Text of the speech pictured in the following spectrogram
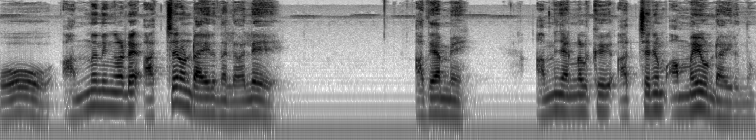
ഓ അന്ന് നിങ്ങളുടെ അച്ഛനുണ്ടായിരുന്നല്ലോ അല്ലേ? അതെ അമ്മേ അന്ന് ഞങ്ങൾക്ക് അച്ഛനും അമ്മയും ഉണ്ടായിരുന്നു.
